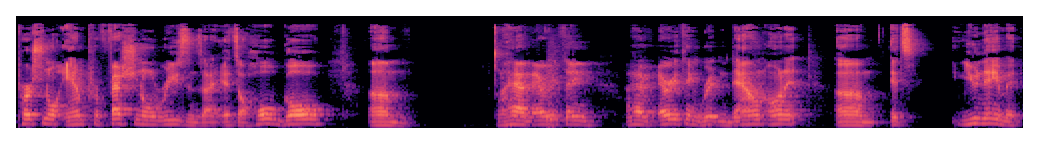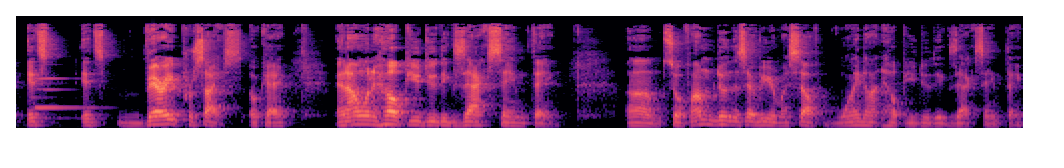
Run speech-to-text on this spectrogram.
personal and professional reasons. I, it's a whole goal. Um, I have everything. I have everything written down on it. Um, it's you name it. It's it's very precise. Okay, and I want to help you do the exact same thing. Um, so if I'm doing this every year myself, why not help you do the exact same thing?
